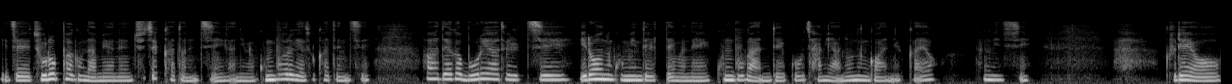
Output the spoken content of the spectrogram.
이제 졸업하고 나면은 취직하든지 아니면 공부를 계속하든지 아, 내가 뭘 해야 될지 이런 고민들 때문에 공부가 안 되고 잠이 안 오는 거 아닐까요? 상민 씨. 아, 그래요.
